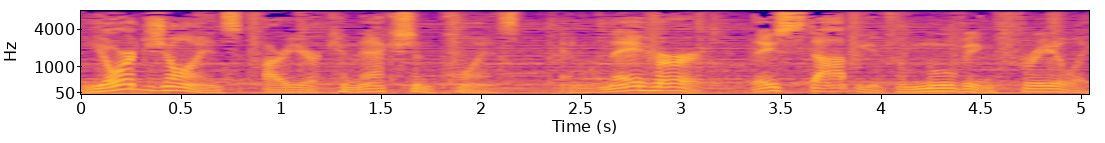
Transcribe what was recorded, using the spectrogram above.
Your joints are your connection points, and when they hurt, they stop you from moving freely.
